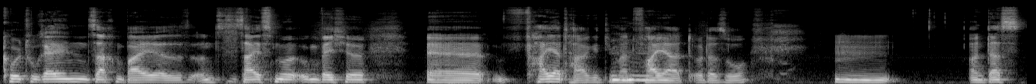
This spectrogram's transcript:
kulturellen Sachen bei und sei es nur irgendwelche äh, Feiertage, die man mm. feiert oder so. Mm. Und das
